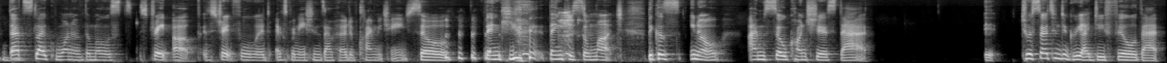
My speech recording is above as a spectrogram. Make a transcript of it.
Mm-hmm. That's like one of the most straight up, straightforward explanations I've heard of climate change. So thank you. thank you so much. Because, you know, I'm so conscious that it, to a certain degree, I do feel that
